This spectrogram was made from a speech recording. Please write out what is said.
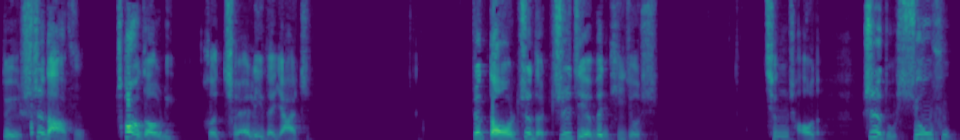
对士大夫创造力和权力的压制，这导致的直接问题就是清朝的制度修复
